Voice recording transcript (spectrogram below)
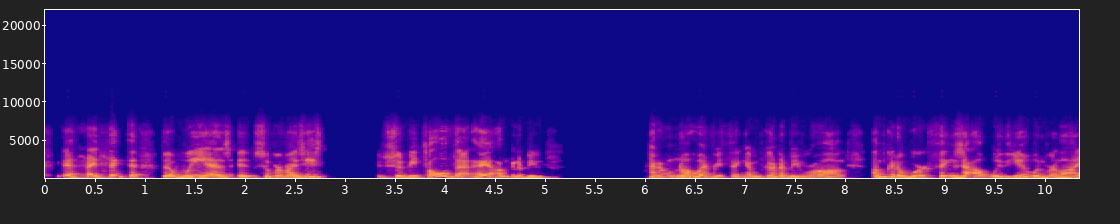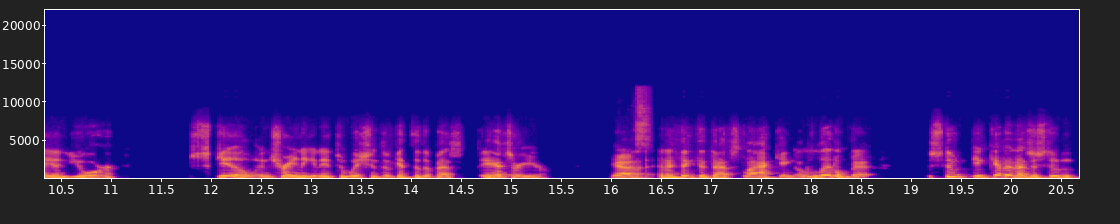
And I think that that we as supervisees should be told that, hey, I'm going to be I don't know everything. I'm going to be wrong. I'm going to work things out with you and rely on your skill and training and intuition to get to the best answer here. Yes. Uh, and I think that that's lacking a little bit. Student, you get it as a student,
